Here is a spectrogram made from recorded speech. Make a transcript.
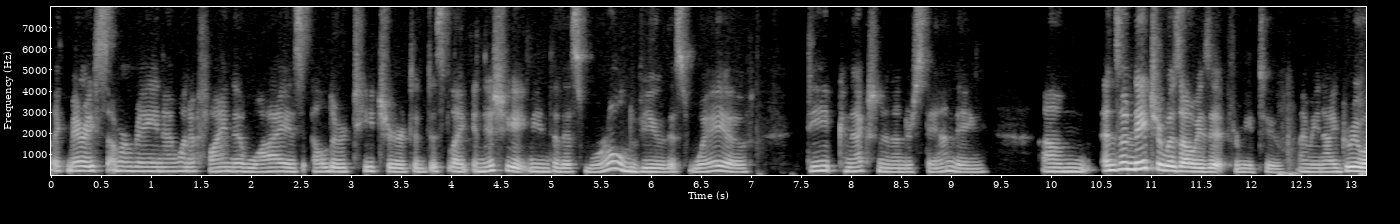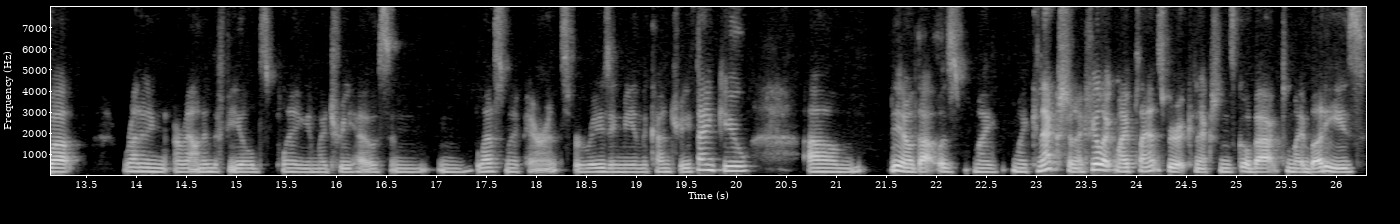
like Mary Summer Rain, I want to find a wise elder teacher to just like initiate me into this worldview, this way of deep connection and understanding. Um, and so nature was always it for me too. I mean, I grew up running around in the fields, playing in my treehouse, and, and bless my parents for raising me in the country. Thank you. Um, you know, that was my my connection. I feel like my plant spirit connections go back to my buddies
